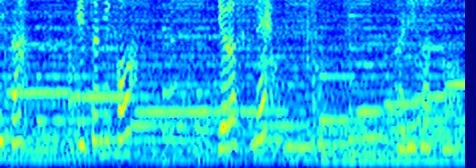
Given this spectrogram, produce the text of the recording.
リさん一緒に行こう。よろしくね。ありがとう。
